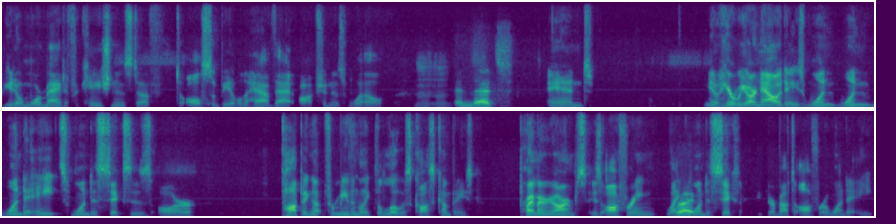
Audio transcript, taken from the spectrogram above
you know more magnification and stuff to also be able to have that option as well Mhm. and that's and you know here we are nowadays one one one to eights one to sixes are popping up from even like the lowest cost companies. Primary Arms is offering like Right. one to six. I think they're about to offer a one to eight.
